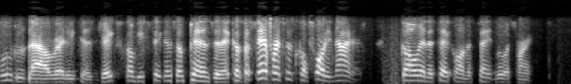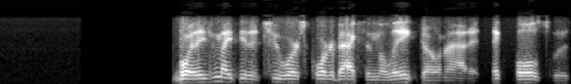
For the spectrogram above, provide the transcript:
voodoo doll ready because Jake's going to be sticking some pins in it because the San Francisco 49ers go in and take on the St. Louis Rams. Boy, these might be the two worst quarterbacks in the league going at it. Nick Foles was,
